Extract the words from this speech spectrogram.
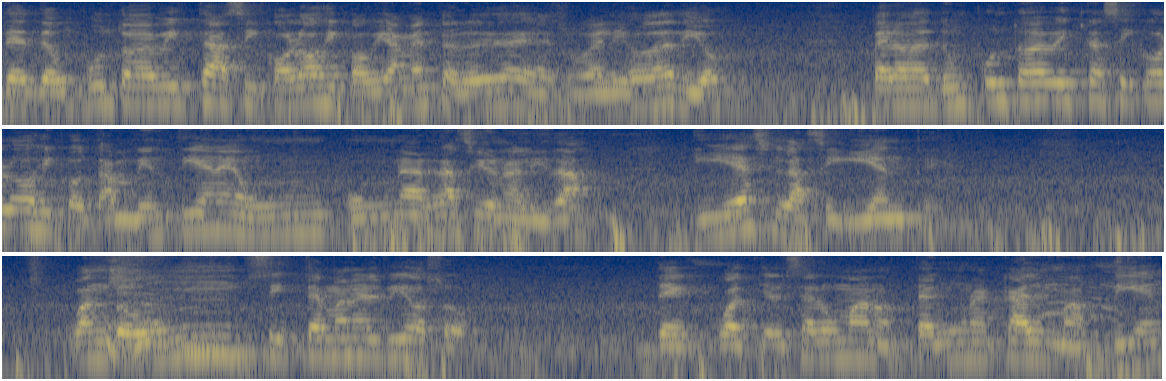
desde un punto de vista psicológico, obviamente dice Jesús el Hijo de Dios, pero desde un punto de vista psicológico también tiene una racionalidad y es la siguiente. Cuando un sistema nervioso de cualquier ser humano está en una calma bien,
